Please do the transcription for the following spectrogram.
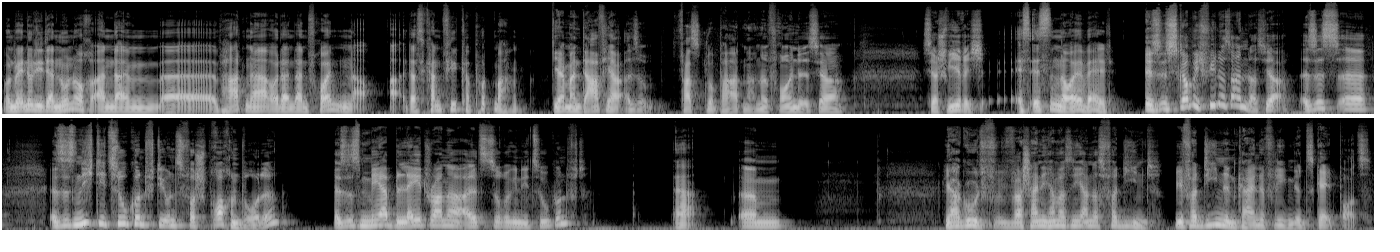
Und wenn du die dann nur noch an deinem äh, Partner oder an deinen Freunden, äh, das kann viel kaputt machen. Ja, man darf ja, also fast nur Partner, ne? Freunde ist ja, ist ja schwierig. Es ist eine neue Welt. Es ist, glaube ich, vieles anders, ja. Es ist, äh, es ist nicht die Zukunft, die uns versprochen wurde. Es ist mehr Blade Runner als zurück in die Zukunft. Ja. Ähm, ja, gut, wahrscheinlich haben wir es nicht anders verdient. Wir verdienen keine fliegenden Skateboards.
